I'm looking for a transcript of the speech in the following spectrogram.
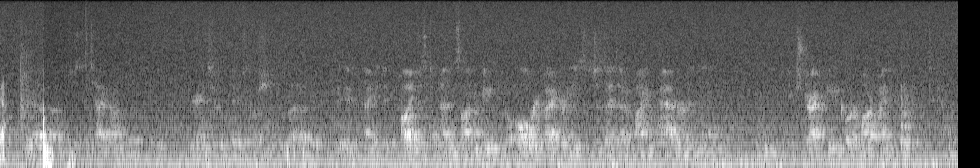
Yeah. Yeah, uh, just to tack on to your answer to Dave's question, uh, it, I- it probably just depends on, I mean, all refactoring is just identifying a pattern and then extracting a code or modifying the code to kind of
